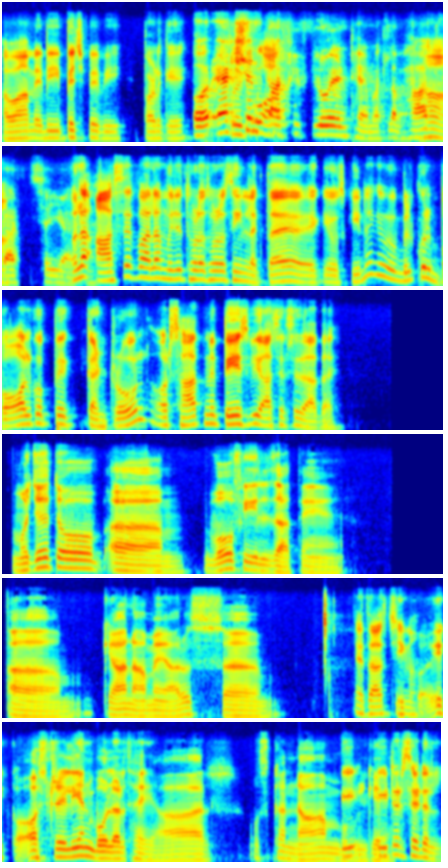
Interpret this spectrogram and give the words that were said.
ہوا میں بھی پچ پہ بھی۔ پڑ کے۔ اور ایکشن کافی فلوئنٹ ہے مطلب ہاتھ ہاں۔ کافی صحیح آتا مطلب ہے آصف والا مجھے تھوڑا تھوڑا سین لگتا ہے کہ اس کی نا کہ وہ بالکل بال کو پہ کنٹرول اور ساتھ میں پیس بھی آصف سے زیادہ ہے۔ مجھے تو وہ فیلز آتے ہیں۔ کیا نام ہے یار اس؟ اعزاز چیما۔ ایک آسٹریلین بولر تھا یار۔ اس کا نام بھول گیا۔ پیٹر سیڈل۔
